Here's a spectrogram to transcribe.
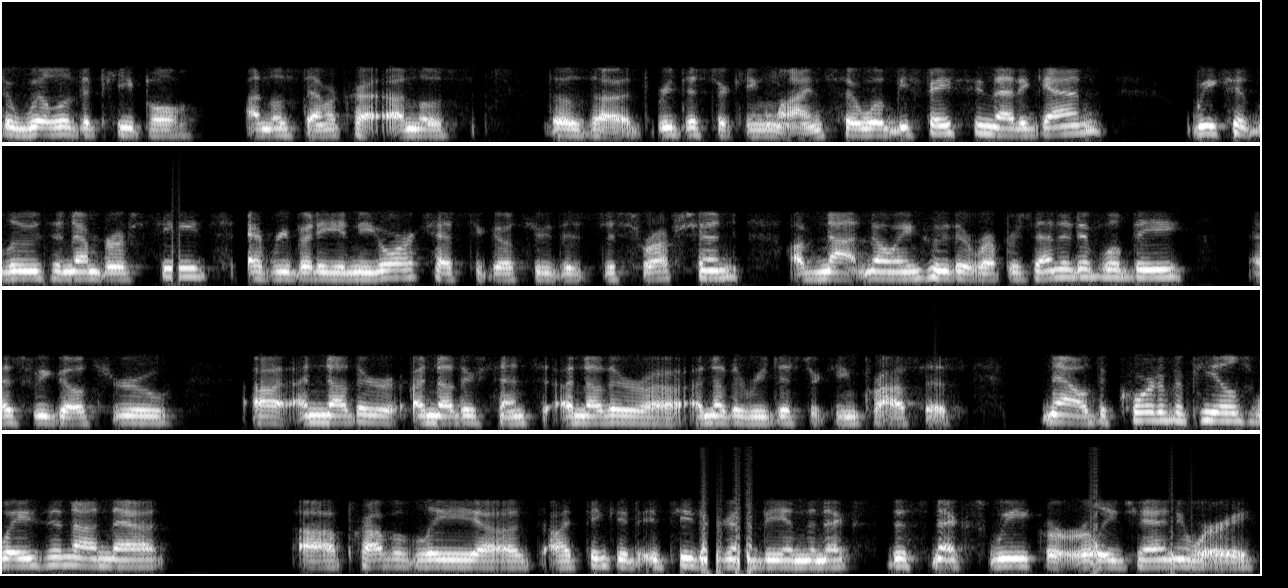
the will of the people on those Democrat on those those uh, redistricting lines. So we'll be facing that again. we could lose a number of seats. Everybody in New York has to go through this disruption of not knowing who their representative will be as we go through uh, another another sense another uh, another redistricting process. Now, the Court of Appeals weighs in on that. Uh, probably, uh, I think it, it's either going to be in the next this next week or early January,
